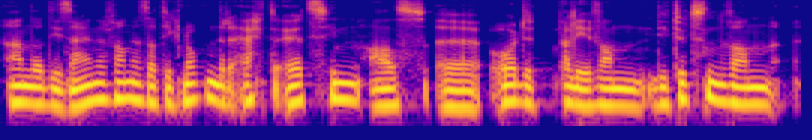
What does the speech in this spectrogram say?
aan dat design ervan, is dat die knoppen er echt uitzien als eh orde, van die toetsen van eh,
